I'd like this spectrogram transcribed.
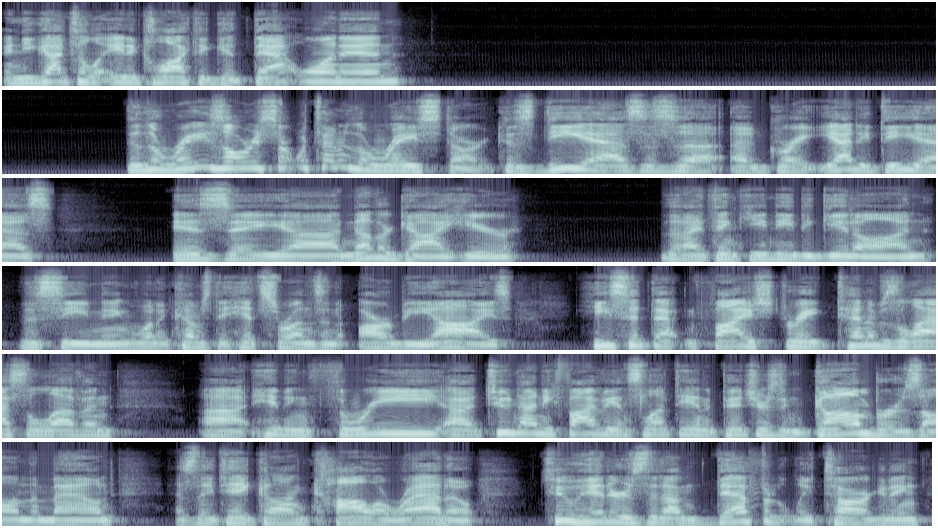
and you got till eight o'clock to get that one in. Did the Rays already start? What time did the Rays start? Because Diaz is a, a, great Yandy Diaz is a uh, another guy here that I think you need to get on this evening when it comes to hits, runs, and RBIs. He's hit that in five straight, ten of his last eleven, uh, hitting three uh, two ninety five against left-handed pitchers, and Gomber's on the mound as they take on Colorado. Two hitters that I'm definitely targeting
